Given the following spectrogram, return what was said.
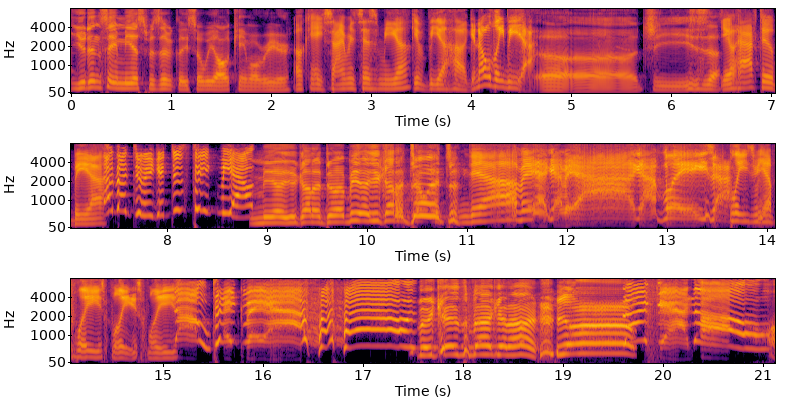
You didn't say Mia specifically, so we all came over here. Okay, Simon says, Mia, give me a hug, and only Mia. Uh, jeez. You have to, Mia. I'm not doing it. Just take me out. Mia, you gotta do it. Mia, you gotta do it. No, Mia, give me a hug, please. Please, Mia, please, please, please. No, take me out. The kid's back at her. Yeah! no.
